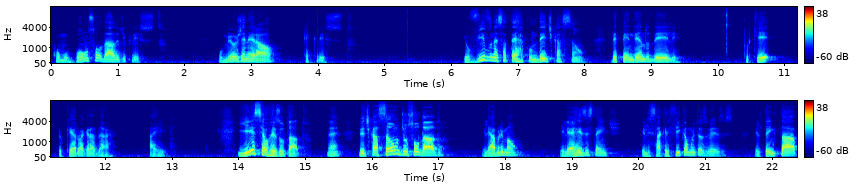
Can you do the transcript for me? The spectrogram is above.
como bom soldado de Cristo, o meu general é Cristo. Eu vivo nessa terra com dedicação, dependendo dele, porque eu quero agradar a ele. E esse é o resultado, né? Dedicação de um soldado, ele abre mão, ele é resistente, ele sacrifica muitas vezes, ele tem que estar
